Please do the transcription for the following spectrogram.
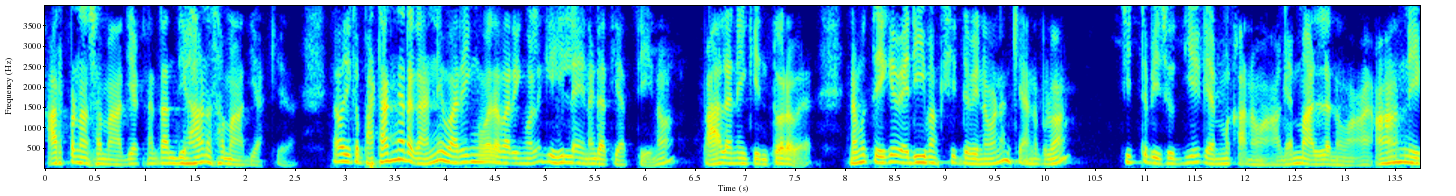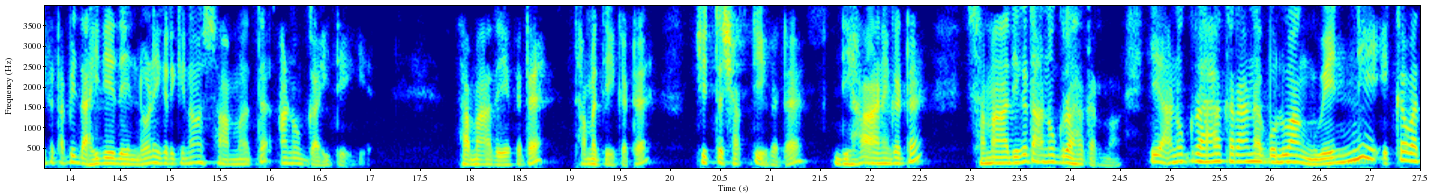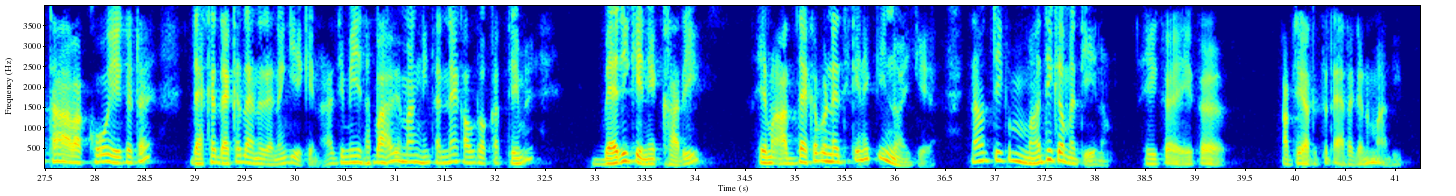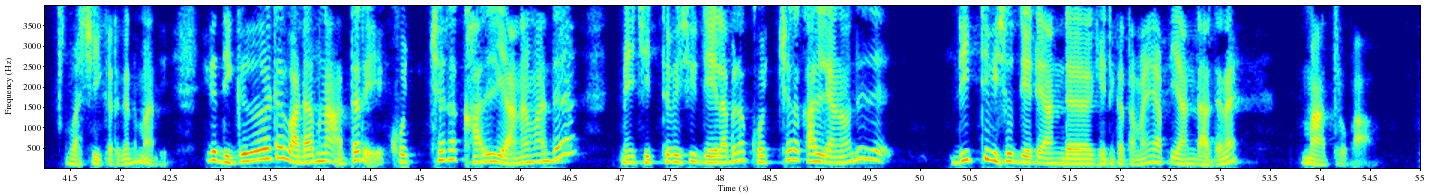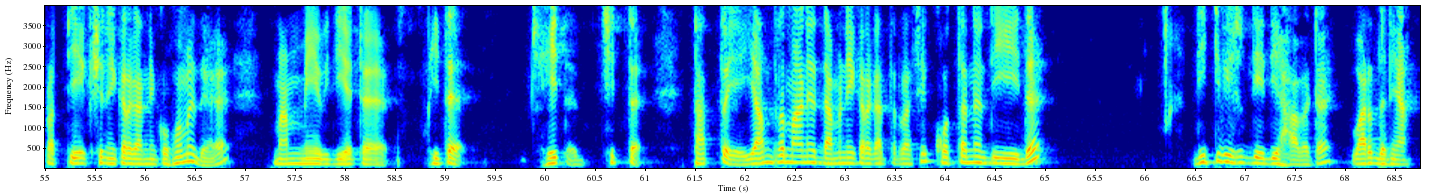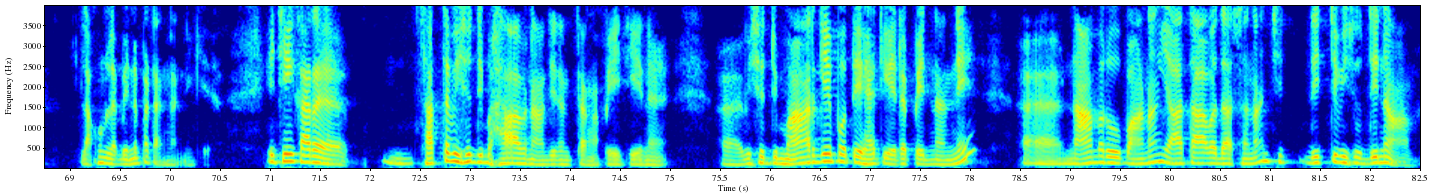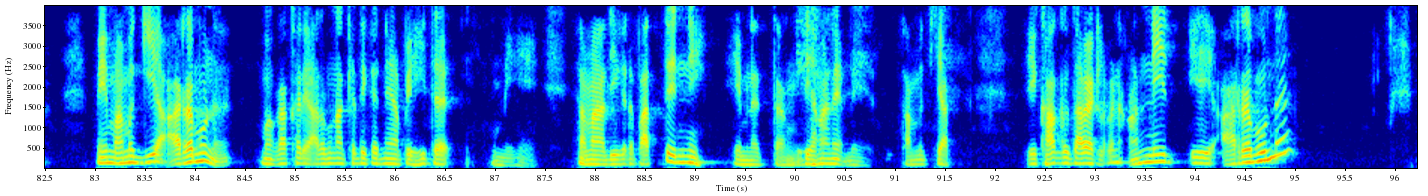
අර්පණ සමාධියක් නැත්නම් ධ්‍යාන සමාධියක් කියලා. ඒක පටන් අරගන්නේ වරින් වර වරින් වල ගිහිල්ලා එන ගතියක් තියෙනවා. පාලනයකින් තොරව. නමුත් ඒකේ වැඩිමක් සිද්ධ වෙනවා නම් කියන්න පුළුවන් චිත්ත විසුද්ධිය ගැම්ම කනවා, ගැම්ම අල්ලනවා. ආන්න ඒකට අපි දහිදේ දෙන්න ඕනේ. ඒකට කියනවා සමත අනුග්‍රහිතය කිය. සමාධයකට, සමතේකට, චිත්ත ශක්තියකට, ධ්‍යානයකට සමාධියකට අනුග්‍රහ කරනවා. ඒ අනුග්‍රහ කරන්න පුළුවන් වෙන්නේ එක වතාවක් හෝ ඒකට දැක දැක දන දන ගිය කෙනා. ඉතින් මේ ස්වභාවය මම හිතන්නේ කවුරක්වත් එහෙම බැරි කෙනෙක් හරි එහෙම අත්දැකප නැති කෙනෙක් ඉන්නවයි කියලා. නමුත් ඒක මදිකම තියෙනවා. ඒක ඒක අපේ අර්ථයට අරගෙන මදි. වශී කරගෙන මදි. ඒක දිගට වඩමන අතරේ කොච්චර කල් යනවද මේ චිත්ත විසුද්ධිය ලැබලා කොච්චර කල් යනවද ditthi විසුද්ධියට යන්න කියන එක තමයි අපි යන්න හදන මාතෘකාව. ප්‍රත්‍යක්ෂණය කරගන්නේ කොහොමද? මම මේ විදියට හිත හිත චිත්ත තත්වයේ යම් ප්‍රමාණයක් দমনය කරගත්තට පස්සේ කොතනදීද ditthi visuddhiය දිහාවට වර්ධනයක් ලකුණු ලැබෙන්න පටන් ගන්න කියලා. ඉතින් ඒක අර සත්ත්වවිසුද්ධි භාවනාදී නැත්නම් අපේ තියෙන විසුද්ධි මාර්ගයේ පොතේ හැටියට පෙන්වන්නේ නාම රූපාණං යථාව දසනං ditthi visuddhi නාම. මේ මම ගිය අරමුණ මොකක් හරි අරමුණක් ඇති කරන්නේ අපේ හිත මේ සමාධියකටපත් වෙන්නේ. එහෙම නැත්නම් ධ්‍යාන මේ සම්මතියක් ඒකාග්‍රතාවයක් ලබන අන්නේ ඒ අරමුණ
